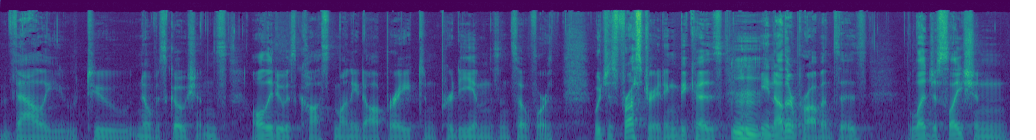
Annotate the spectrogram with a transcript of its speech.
value to Nova Scotians. All they do is cost money to operate and per diems and so forth, which is frustrating because mm-hmm. in other provinces, legislation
